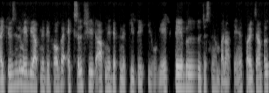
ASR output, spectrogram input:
लाइक यूजली मे भी आपने देखा होगा एक्सेल शीट आपने डेफिनेटली देखी होगी। एक टेबल जिसमें हम बनाते हैं। फॉर एग्ज़ाम्पल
